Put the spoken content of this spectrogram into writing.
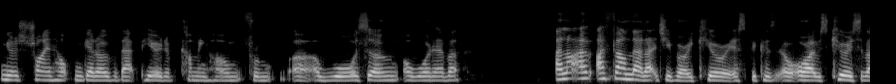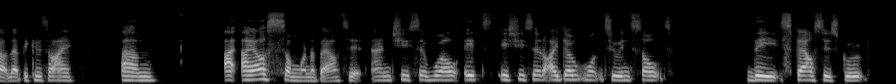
you know to try and help them get over that period of coming home from a, a war zone or whatever. And I, I, found that actually very curious because or i was curious about that because i um, I, I, asked someone about it and she said, well, it's, she said, I don't want to insult the spouses group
